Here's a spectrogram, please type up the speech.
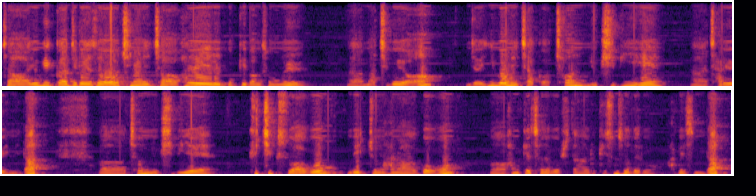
자, 여기까지로 해서 지난 2차 화요일 복귀 방송을 어, 마치고요. 이제 이번 2차 거 1062회 어, 자료입니다. 어, 1062회 규칙수하고 넷중 하나하고 어, 함께 찾아봅시다. 이렇게 순서대로 하겠습니다.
